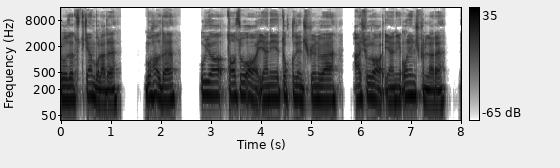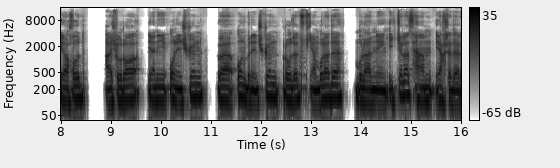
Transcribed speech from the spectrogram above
ro'za tutgan bo'ladi. Bu holda u yo Tasuo, ya'ni 9-kun va Ashura, ya'ni 10-kunlari yoxud Ashura, ya'ni 10-kun va 11-kun ro'za tutgan bo'ladi. Bularning ikkalasi ham yaxshidir.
